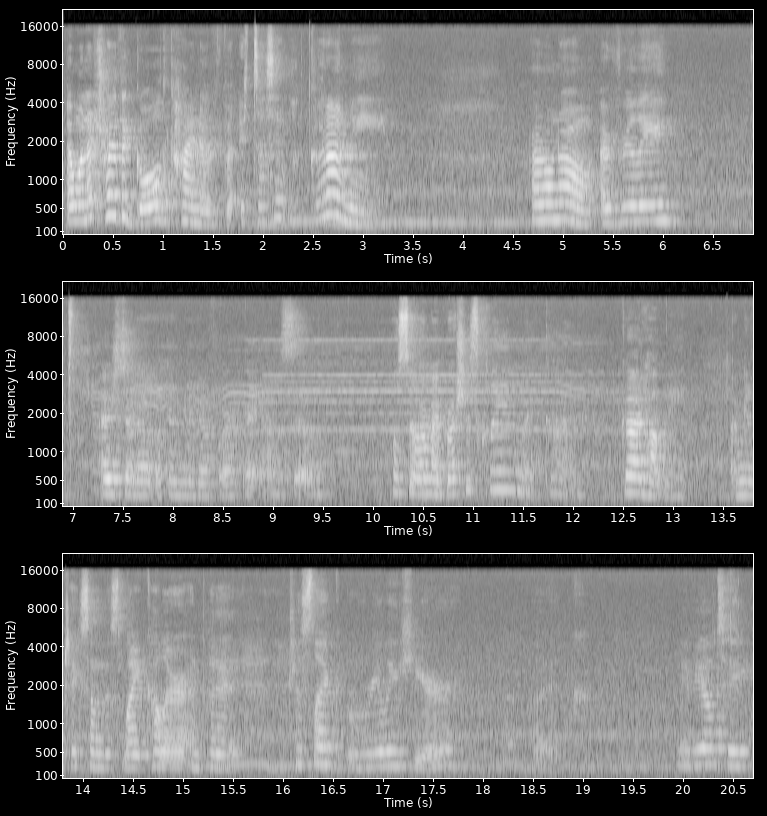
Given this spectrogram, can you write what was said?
I want to try the gold kind of, but it doesn't look good on me. I don't know. I really, I just don't know what look I'm going to go for right now. So, also are my brushes clean? Like, God, God help me. I'm going to take some of this light color and put it just like really here. Like, maybe I'll take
